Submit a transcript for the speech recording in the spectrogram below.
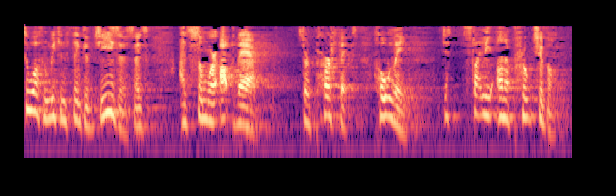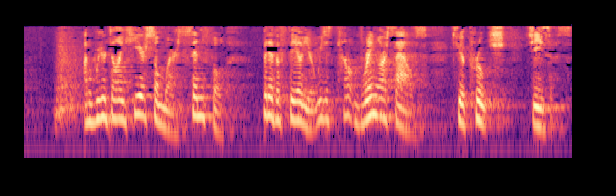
so often we can think of Jesus as, as somewhere up there, sort of perfect, holy, just slightly unapproachable. And we're down here somewhere, sinful, bit of a failure. We just cannot bring ourselves to approach Jesus.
